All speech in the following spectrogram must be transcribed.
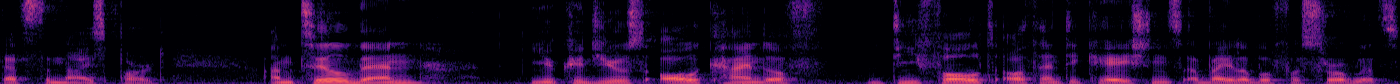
That's the nice part. Until then, you could use all kind of default authentications available for servlets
